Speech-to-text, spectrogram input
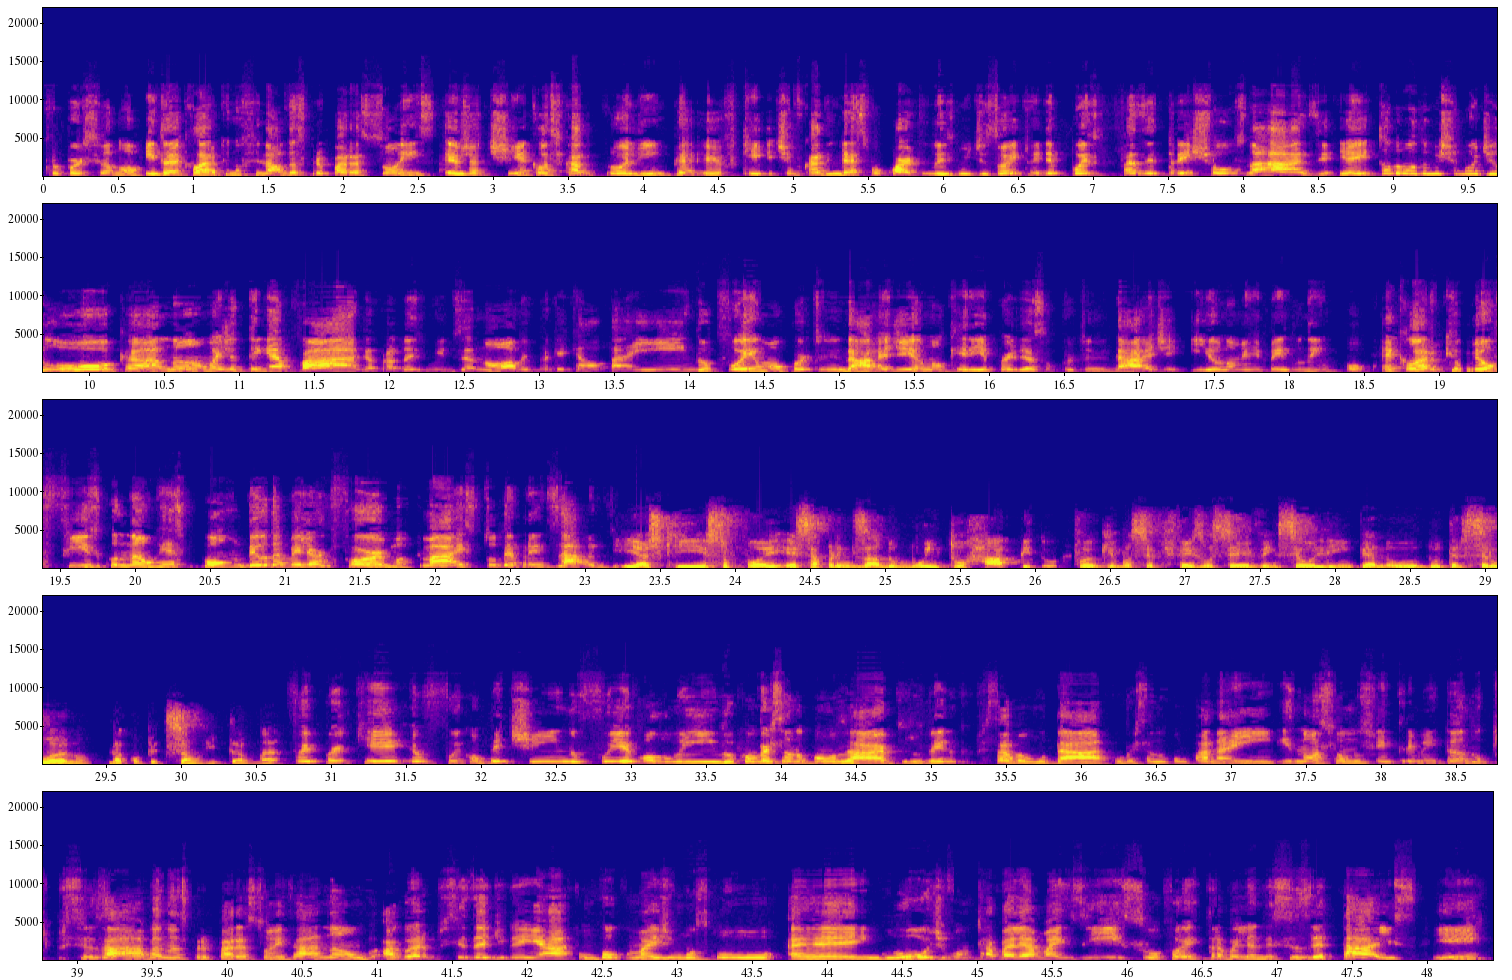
proporcionou. Então é claro que no final das preparações eu já tinha classificado pro Olímpia, eu, fiquei, eu tinha ficado em 14 em 2018 e depois fui fazer três shows na Ásia. E aí todo mundo me chamou de louca. Ah, não, mas já tem a vaga para 2019, para que, que ela tá indo? Foi uma oportunidade, eu não queria perder essa oportunidade e eu não me arrependo nem um pouco. É claro que o meu físico não respondeu da melhor forma, mas tudo é aprendizado. E acho que isso foi, esse aprendizado muito rápido, foi o que você fez você vencer a Olímpia no do terceiro ano da competição, então, né? Foi porque eu fui competindo, fui evoluindo, conversando com os árbitros, vendo o que precisava mudar, conversando com o Panaim. E nós fomos incrementando o que precisava nas preparações. Ah, não, agora precisa de ganhar um pouco mais de músculo é, em glúteo, vamos trabalhar mais isso. Foi trabalhando esses detalhes. E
